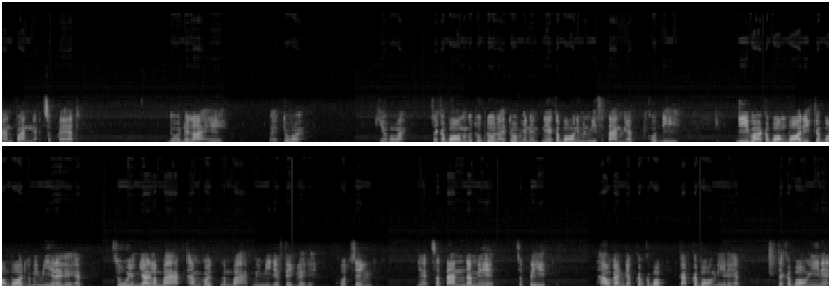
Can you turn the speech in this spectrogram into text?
การฟันอะสเปรด โดนได้หลายหลายตัว เกี่ยวปะวะแต่กระบองมันก็ทุบโดนหลายตัวเหมือนกันนะเนี่ยกระบองนี่มันมีสตันครับโคตรดี ดีกว่ากระบองบอสอีกกระบองบอสก็ไม่มีอะไรเลยครับ สู้อย่างยากลำบากทำก็ลำบากไม่มีเอฟเฟกต์อะไรเลย โคตรเซ็งเนี่ยสตันดาเมจสปีดเท่ากันกับกับกระบอกกับกระบองนี้เลยครับ แต่กระบองนี้เนี่ย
